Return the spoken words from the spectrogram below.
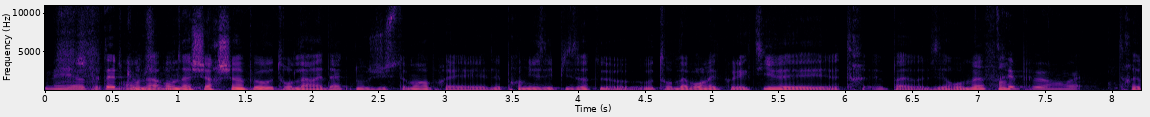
Mais euh, peut-être que On a, on a cherché un peu autour de la rédac, nous, justement, après les premiers épisodes autour de la branlette collective, et très- pas, zéro meuf, hein, très peu, hein, ouais. très,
